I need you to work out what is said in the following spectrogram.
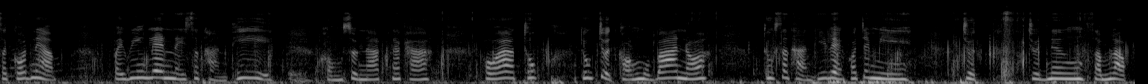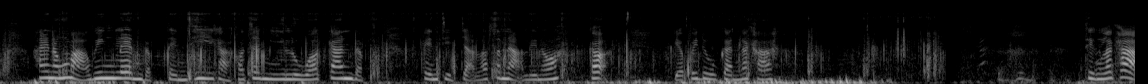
สกอตเนี่ยไปวิ่งเล่นในสถานที่ของสุนัขนะคะ เพราะว่าทุกทุกจุดของหมู่บ้านเนาะทุกสถานที่เลยเขาจะมีจุดจุดหนึ่งสำหรับให้น้องหมาวิ่งเล่นแบบเต็มที่ค่ะ เขาจะมีรั้วกั้นแบบเป็นจิตจลักษณะเลยเนาะก็เดี๋ยวไปดูกันนะคะ ถึงแล้วค่ะ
